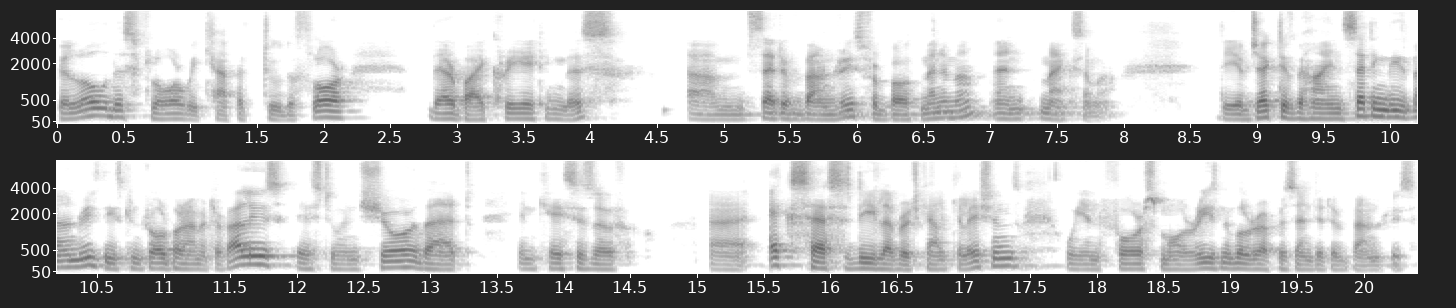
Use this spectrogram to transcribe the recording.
below this floor, we cap it to the floor, thereby creating this um, set of boundaries for both minima and maxima. The objective behind setting these boundaries, these control parameter values, is to ensure that in cases of uh, excess D-Leverage calculations, we enforce more reasonable representative boundaries,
